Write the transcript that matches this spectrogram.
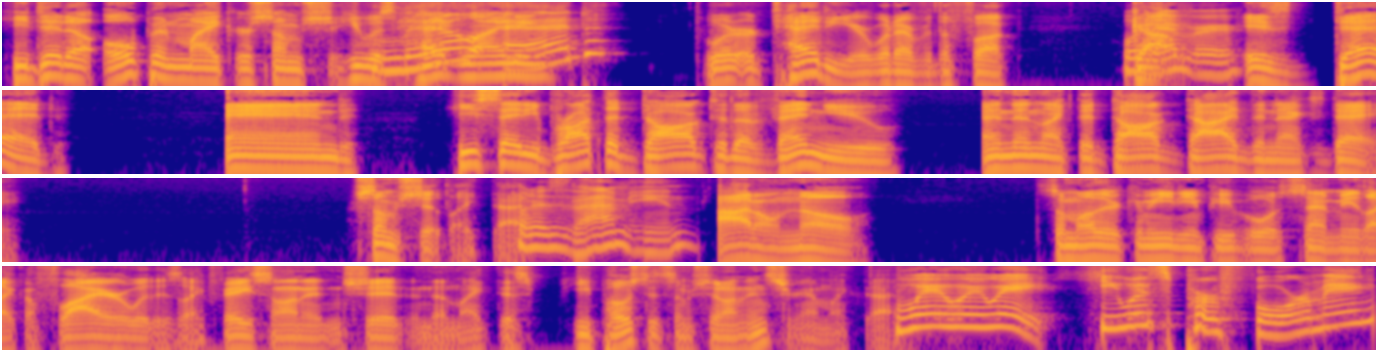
He did a open mic or some shit. He was Little headlining Ed? what- or Teddy or whatever the fuck got- Whatever. is dead. And he said he brought the dog to the venue and then like the dog died the next day. Some shit like that. what does that mean? I don't know. Some other comedian people sent me like a flyer with his like face on it and shit, and then like this, he posted some shit on Instagram like that. Wait, wait, wait. He was performing?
